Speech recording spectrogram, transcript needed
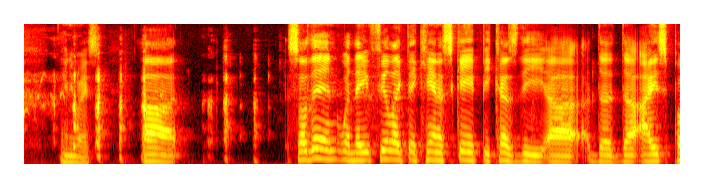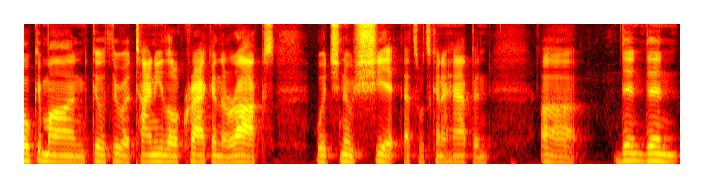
Anyways, uh, so then when they feel like they can't escape because the uh, the the ice Pokemon go through a tiny little crack in the rocks, which no shit, that's what's gonna happen. Uh, then then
